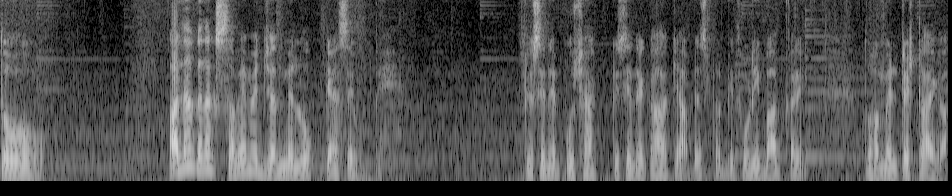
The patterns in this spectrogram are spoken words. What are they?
तो अलग अलग समय में जन्मे लोग कैसे होते हैं? किसी ने पूछा, किसी ने कहा कि आप इस पर भी थोड़ी बात करें तो हमें इंटरेस्ट आएगा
